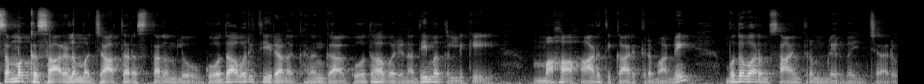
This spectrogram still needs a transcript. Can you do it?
సమ్మక్క సారలమ్మ జాతర స్థలంలో గోదావరి తీరాన ఘనంగా గోదావరి నదీమ తల్లికి మహాహారతి కార్యక్రమాన్ని బుధవారం సాయంత్రం నిర్వహించారు.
